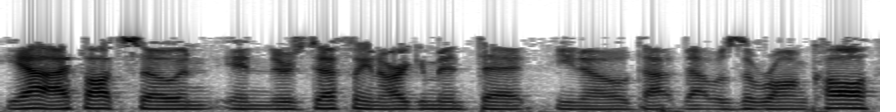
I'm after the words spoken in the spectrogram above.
Yeah, I thought so, and and there's definitely an argument that you know that that was the wrong call.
